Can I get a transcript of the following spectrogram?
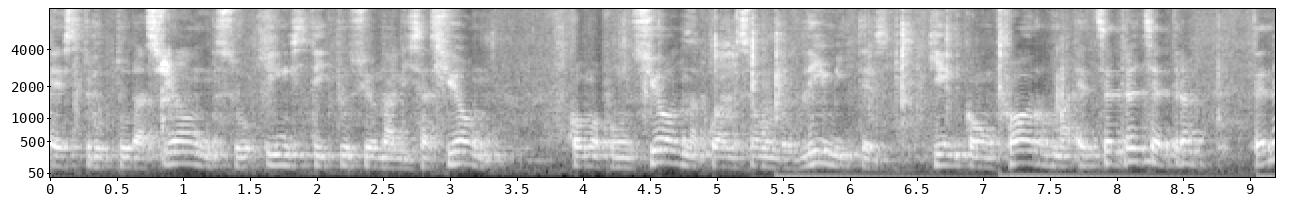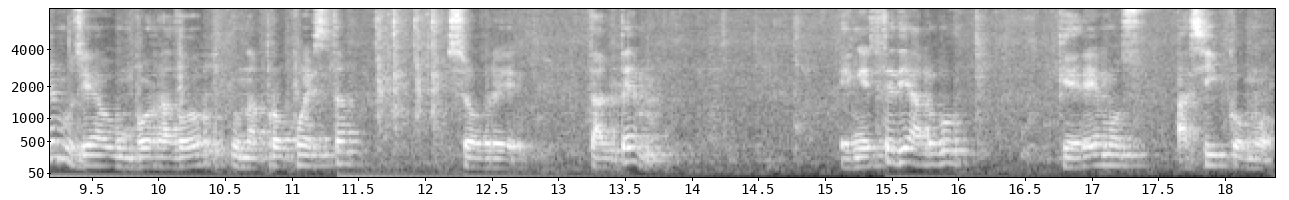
estructuración, su institucionalización, cómo funciona, cuáles son los límites, quién conforma, etcétera, etcétera, tenemos ya un borrador, una propuesta sobre tal tema. En este diálogo queremos, así como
